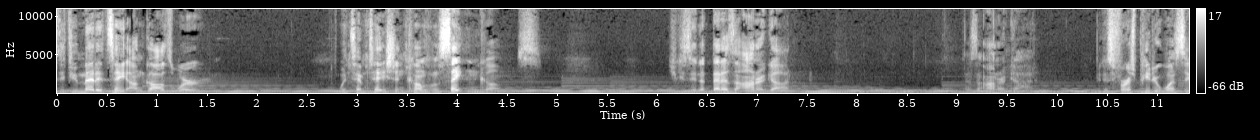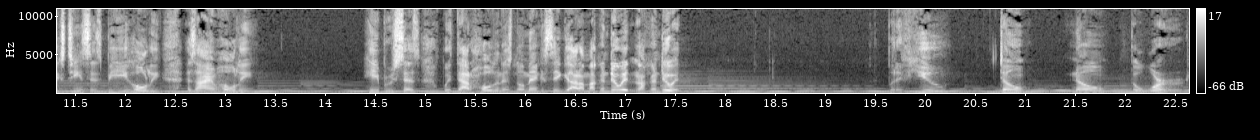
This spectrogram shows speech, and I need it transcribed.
Because if you meditate on God's word, when temptation comes, when Satan comes, you can say that, doesn't honor God. That doesn't honor God. Because 1 Peter 1.16 says, Be holy as I am holy. Hebrews says, without holiness, no man can see God. I'm not gonna do it, I'm not gonna do it. But if you don't know the word,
